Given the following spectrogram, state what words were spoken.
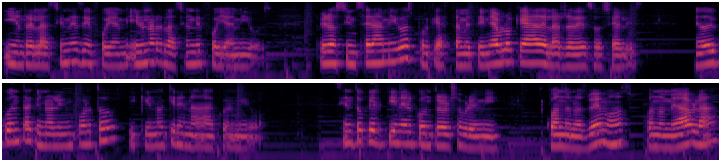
y en relaciones de en una relación de follamigos, pero sin ser amigos porque hasta me tenía bloqueada de las redes sociales. Me doy cuenta que no le importo y que no quiere nada conmigo. Siento que él tiene el control sobre mí. Cuando nos vemos, cuando me habla,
